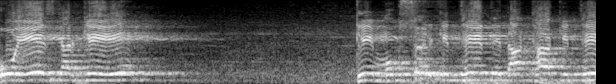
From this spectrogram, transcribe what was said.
ਉਹ ਇਸ ਕਰਕੇ ਕਿ ਮੁਕਸਰ ਕਿੱਥੇ ਤੇ ਦਾਖਾ ਕਿੱਥੇ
